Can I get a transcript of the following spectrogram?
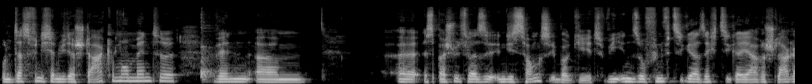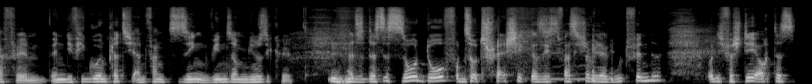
und das finde ich dann wieder starke Momente, wenn ähm, äh, es beispielsweise in die Songs übergeht, wie in so 50er, 60er Jahre Schlagerfilmen, wenn die Figuren plötzlich anfangen zu singen, wie in so einem Musical. Also das ist so doof und so trashig, dass ich es fast schon wieder gut finde. Und ich verstehe auch, dass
